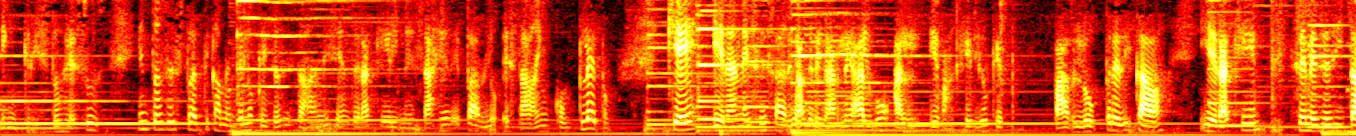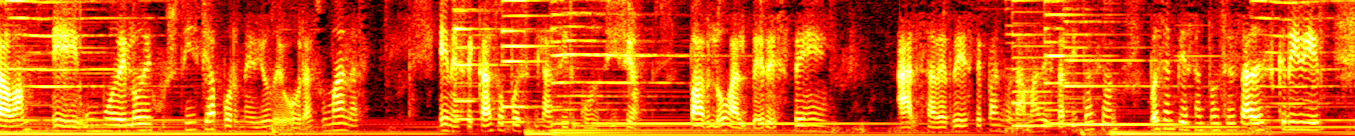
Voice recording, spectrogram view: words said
en Cristo Jesús. Entonces prácticamente lo que ellos estaban diciendo era que el mensaje de Pablo estaba incompleto, que era necesario agregarle algo al evangelio que Pablo predicaba y era que se necesitaba eh, un modelo de justicia por medio de obras humanas. En este caso, pues la circuncisión. Pablo, al ver este, al saber de este panorama, de esta situación, pues empieza entonces a describir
